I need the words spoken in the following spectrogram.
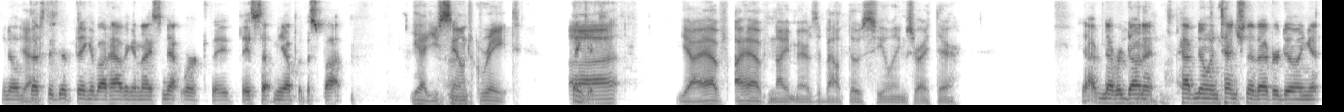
you know, Yeah. that's the good thing about having a nice network. They they set me up with a spot. Yeah, you sound great. Thank you. uh, Yeah, I have I have nightmares about those ceilings right there. Yeah, I've never done it. Have no intention of ever doing it.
